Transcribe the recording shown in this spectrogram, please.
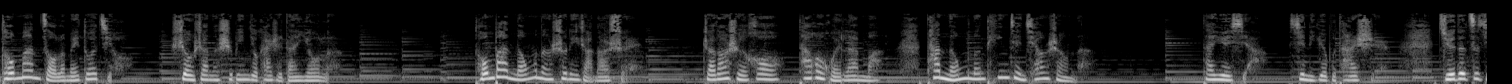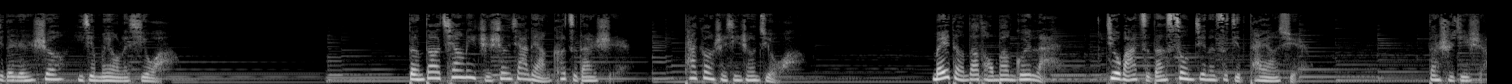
同伴走了没多久，受伤的士兵就开始担忧了：同伴能不能顺利找到水？找到水后他会回来吗？他能不能听见枪声呢？他越想，心里越不踏实，觉得自己的人生已经没有了希望。等到枪里只剩下两颗子弹时，他更是心生绝望。没等到同伴归来，就把子弹送进了自己的太阳穴。但实际上，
